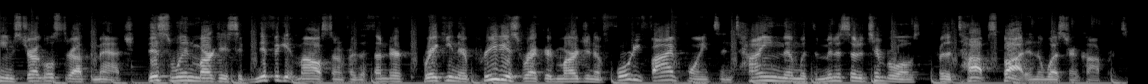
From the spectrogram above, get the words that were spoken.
team's struggles throughout the match. This win marked a significant milestone for the Thunder, breaking their previous record margin of 45 points and tying them with the Minnesota Timberwolves for the top spot in the Western Conference.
